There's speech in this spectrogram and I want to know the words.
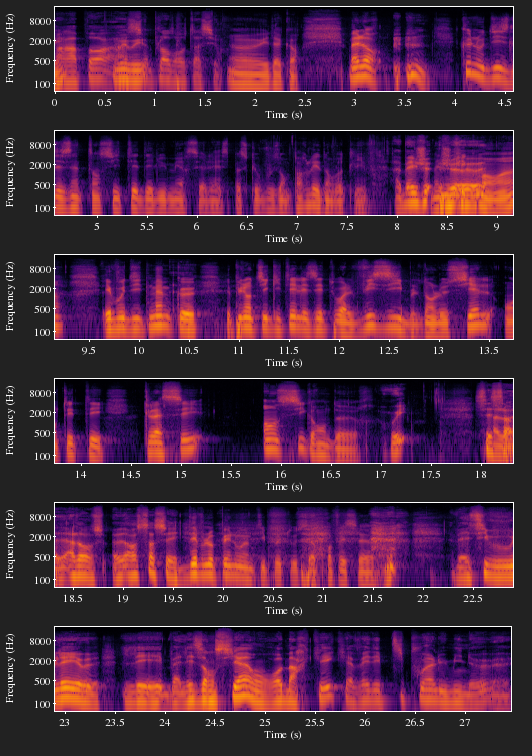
par rapport à son plan de rotation. Oui, d'accord. Mais alors, que nous disent les intensités des lumières célestes? Parce que vous en parlez dans votre livre. Ah ben je, Magnifiquement, hein Et vous dites même que depuis l'Antiquité, les étoiles visibles dans le ciel ont été classées en six grandeurs. Oui. C'est ça. Alors, alors ça, c'est. Développez-nous un petit peu tout ça, professeur. Ben, si vous voulez, euh, les, ben, les anciens ont remarqué qu'il y avait des petits points lumineux euh,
